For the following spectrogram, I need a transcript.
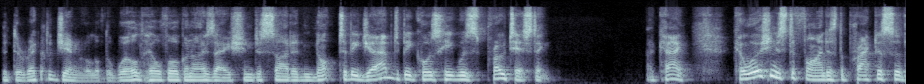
The Director General of the World Health Organization decided not to be jabbed because he was protesting. Okay. Coercion is defined as the practice of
